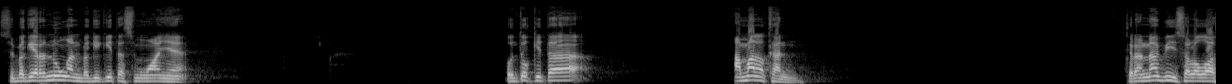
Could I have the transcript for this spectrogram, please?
sebagai renungan bagi kita semuanya untuk kita amalkan. Karena Nabi SAW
